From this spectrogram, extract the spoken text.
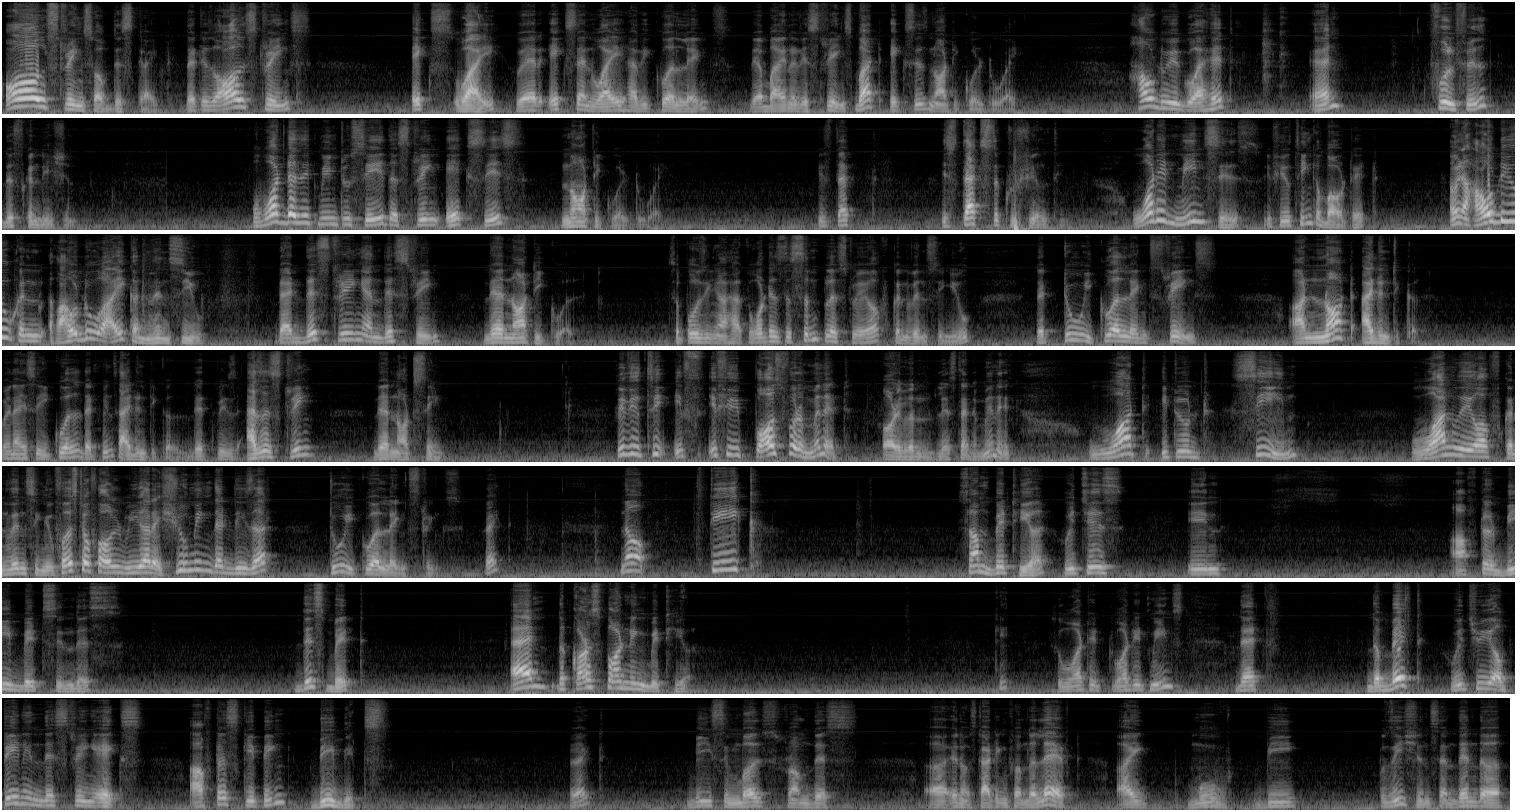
all strings of this kind that is all strings x y where x and y have equal lengths they are binary strings, but x is not equal to y. How do we go ahead and fulfill this condition? What does it mean to say the string x is not equal to y? Is that is that's the crucial thing. What it means is if you think about it, I mean how do you how do I convince you that this string and this string they are not equal? Supposing I have what is the simplest way of convincing you that two equal length strings are not identical. When I say equal that means identical that means as a string they are not same. If you if, if you pause for a minute or even less than a minute, what it would seem one way of convincing you first of all we are assuming that these are two equal length strings right. Now take some bit here which is in after b bits in this, this bit and the corresponding bit here. Okay. So, what it what it means that the bit which we obtain in this string x after skipping b bits right b symbols from this uh, you know starting from the left I move b positions and then the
